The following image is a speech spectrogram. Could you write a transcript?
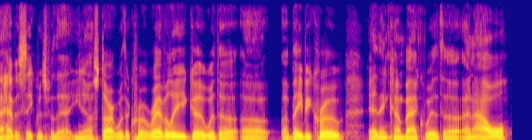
I have a sequence for that. You know, start with a crow reveille, go with a a, a baby crow, and then come back with uh, an owl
